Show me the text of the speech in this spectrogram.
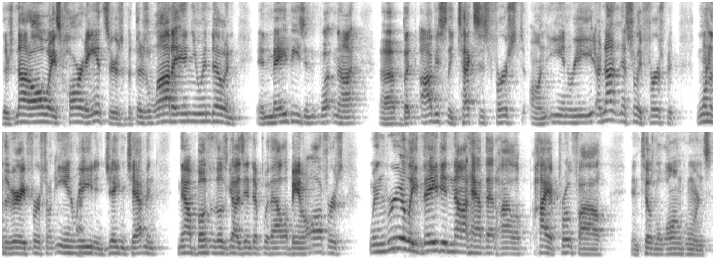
there's not always hard answers, but there's a lot of innuendo and and maybes and whatnot. Uh, but obviously, Texas first on Ian Reed, or not necessarily first, but one of the very first on Ian Reed and Jaden Chapman. Now both of those guys end up with Alabama offers when really they did not have that high, high a profile until the Longhorns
